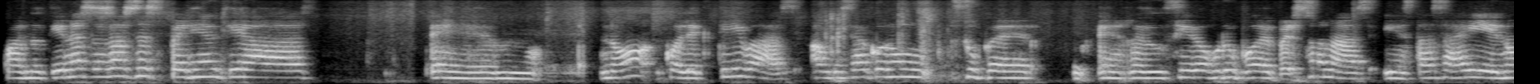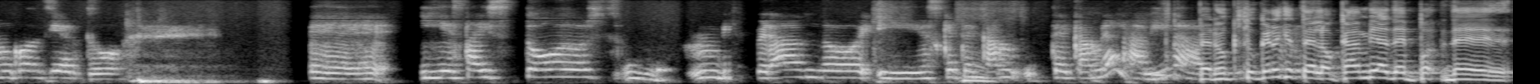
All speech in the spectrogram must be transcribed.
cuando tienes esas experiencias eh, ¿no? colectivas, aunque sea con un súper eh, reducido grupo de personas, y estás ahí en un concierto eh, y estáis todos mm, vibrando y es que te, cam- te cambia la vida. Pero ¿tú crees que te lo cambia de, de-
